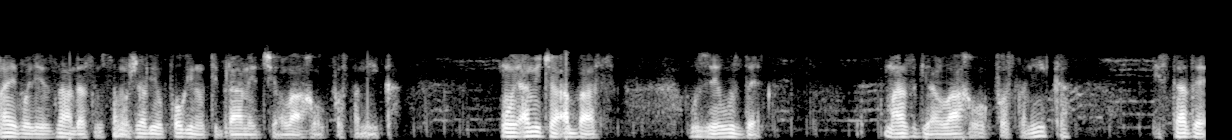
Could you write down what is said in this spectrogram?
najbolje zna da sam samo želio poginuti braneći Allahovog poslanika. Moj amiča Abbas uze uzde mazge Allahovog poslanika i stade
